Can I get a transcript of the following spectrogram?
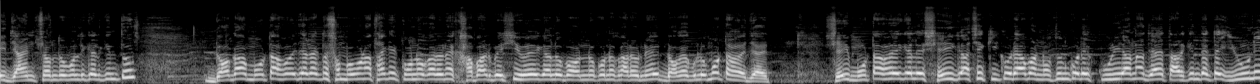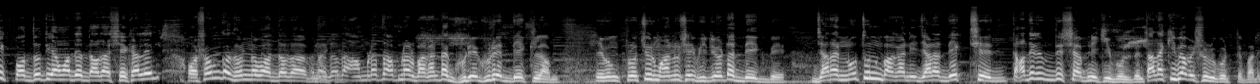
এই জায়েন্ট চন্দ্রমল্লিকার কিন্তু ডগা মোটা হয়ে যাওয়ার একটা সম্ভাবনা থাকে। কোনো কারণে খাবার বেশি হয়ে গেল বা অন্য কোনো কারণে ডগাগুলো মোটা হয়ে যায়। সেই মোটা হয়ে গেলে সেই গাছে কি করে আবার নতুন করে কুড়ি আনা যায় তার কিন্তু একটা ইউনিক পদ্ধতি আমাদের দাদা শেখালেন। অসংখ্য ধন্যবাদ দাদা আপনার দাদা আমরা তো আপনার বাগানটা ঘুরে ঘুরে দেখলাম এবং প্রচুর মানুষ এই ভিডিওটা দেখবে। যারা নতুন বাগানি যারা দেখছে তাদের উদ্দেশ্যে আপনি কি বলবেন? তারা কীভাবে শুরু করতে পারে?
